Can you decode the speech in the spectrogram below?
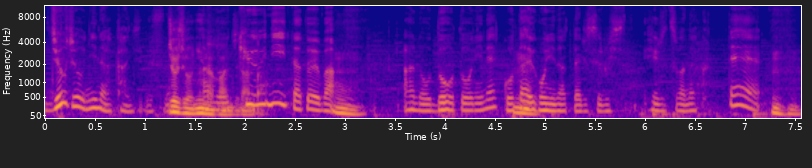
徐々にな感じですね。徐々にな感じ急に例えば、うん、あの同等にね5対5になったりする比率はなくて、うん、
